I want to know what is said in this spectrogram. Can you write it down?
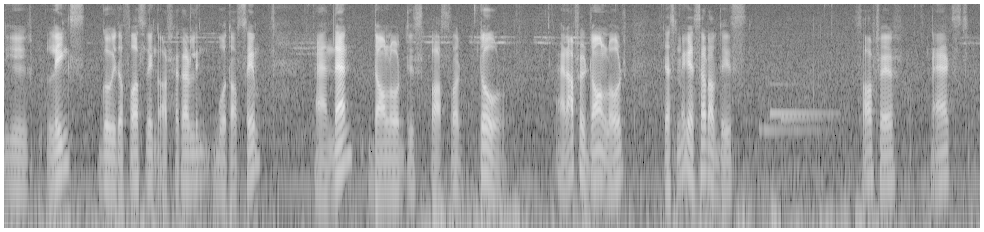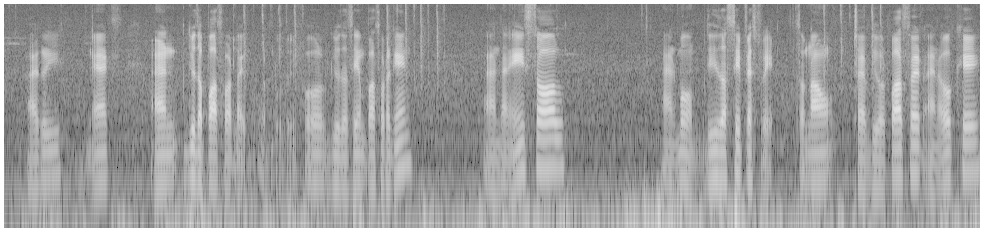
the links go with the first link or second link both are same. And then download this password door and after download just make a set of this. Software next agree next and give the password like 1 2 3 4 give the same password again. And then install. And boom this is the safest way. So now type your password and ok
